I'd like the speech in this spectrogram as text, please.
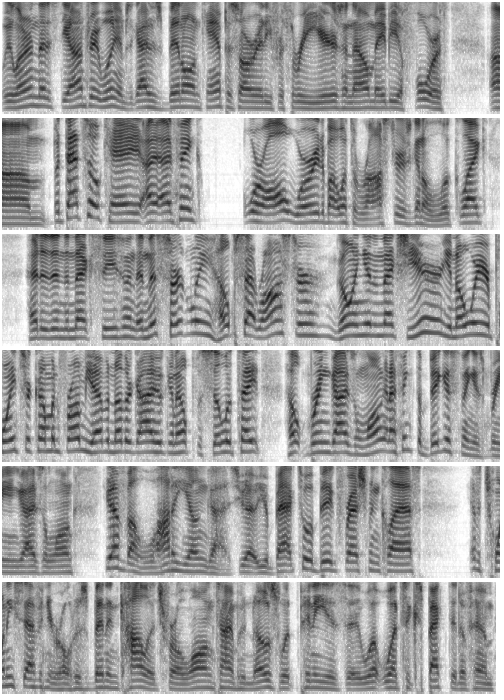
we learned that it's DeAndre Williams, a guy who's been on campus already for three years and now maybe a fourth. Um, but that's okay. I, I think we're all worried about what the roster is going to look like headed into next season. And this certainly helps that roster going into next year. You know where your points are coming from. You have another guy who can help facilitate, help bring guys along. And I think the biggest thing is bringing guys along. You have a lot of young guys. You have, you're back to a big freshman class. You have a 27 year old who's been in college for a long time, who knows what Penny is, uh, what, what's expected of him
